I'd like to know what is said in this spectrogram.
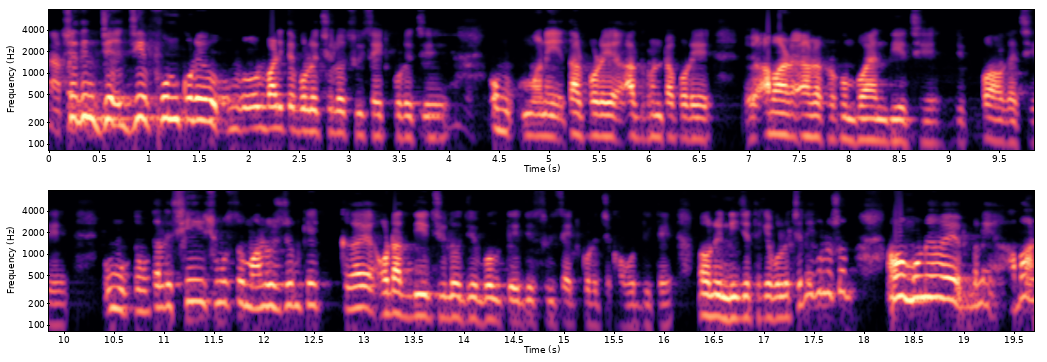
সেদিন যে যে ফোন করে ওর বাড়িতে বলেছিল সুইসাইড করেছে ও মানে তারপরে আধ ঘণ্টা পরে আবার আর এক রকম বয়ান দিয়েছে যে পাওয়া গেছে। উমুক তমুক তাহলে সেই সমস্ত মানুষজনকে অর্ডার দিয়েছিল যে বলতে যে সুইসাইড করেছে খবর দিতে বা উনি নিজে থেকে বলেছেন এগুলো সব আমার মনে হয় মানে আবার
